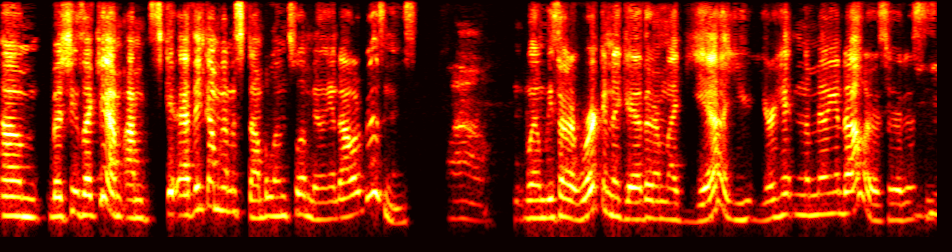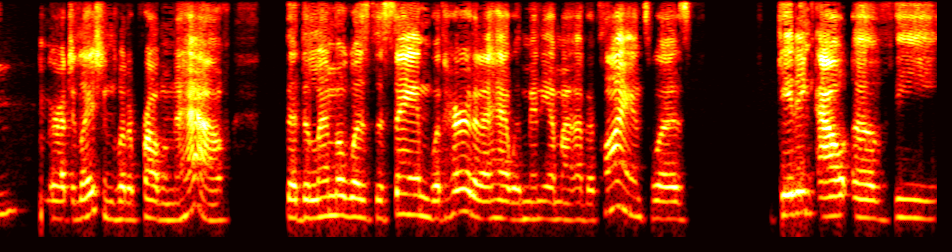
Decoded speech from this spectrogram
Um, but she's like, yeah, I'm, I'm I think I'm going to stumble into a million dollar business. Wow. When we started working together, I'm like, yeah, you you're hitting a million dollars here. This mm-hmm. congratulations. What a problem to have. The dilemma was the same with her that I had with many of my other clients was getting out of the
